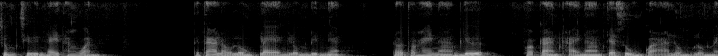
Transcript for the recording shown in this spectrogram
ชุ่มชื้นได้ทั้งวัน แต่ถ้าเราลงแปลงลงดินเนี่ย เราต้องให้น้ำเยอะ เพราะการขายน้ำจะสูงกว่าลงลงใน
